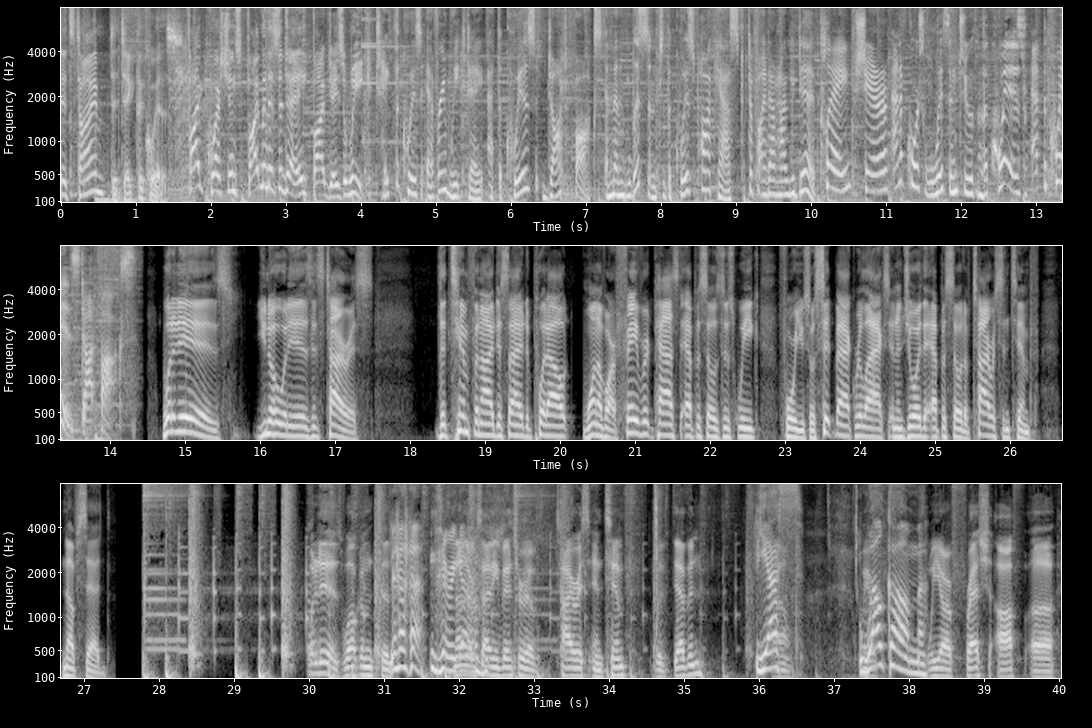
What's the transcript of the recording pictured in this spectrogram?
It's time to take the quiz. Five questions, five minutes a day, five days a week. Take the quiz every weekday at thequiz.fox and then listen to the quiz podcast to find out how you did. Play, share, and of course, listen to the quiz at thequiz.fox. What it is, you know who it is. It's Tyrus. The Timpf and I decided to put out one of our favorite past episodes this week for you. So sit back, relax, and enjoy the episode of Tyrus and Timpf. Nuff said. What it is, welcome to there we another go. exciting adventure of Tyrus and Timpf with Devin. Yes. We are- Welcome. We are fresh off. Uh,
